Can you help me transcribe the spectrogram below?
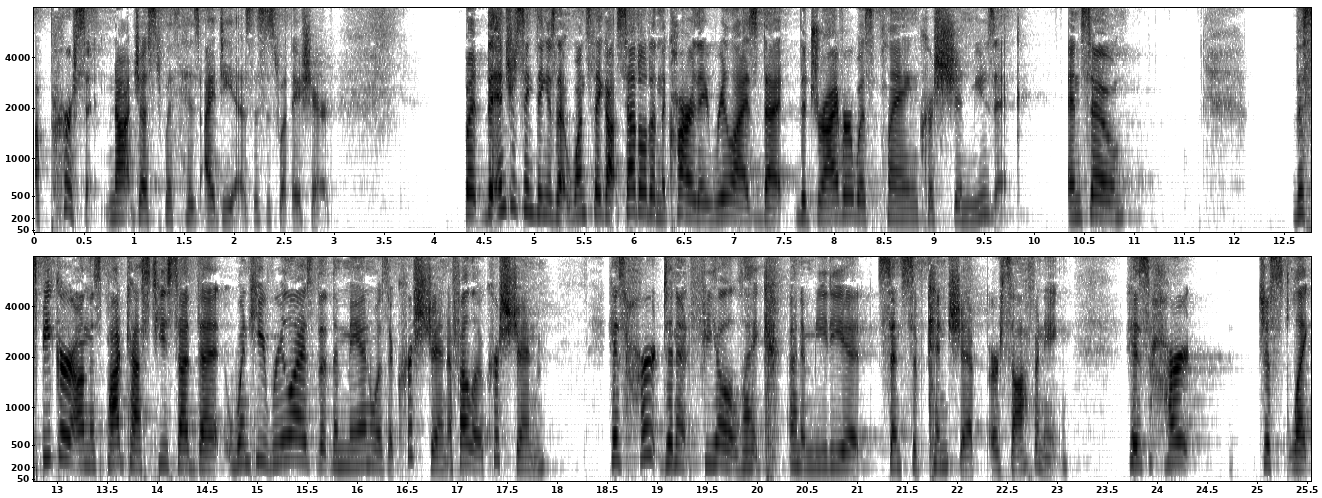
a person, not just with his ideas. This is what they shared. But the interesting thing is that once they got settled in the car, they realized that the driver was playing Christian music. And so the speaker on this podcast, he said that when he realized that the man was a Christian, a fellow Christian, his heart didn't feel like an immediate sense of kinship or softening. His heart just like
